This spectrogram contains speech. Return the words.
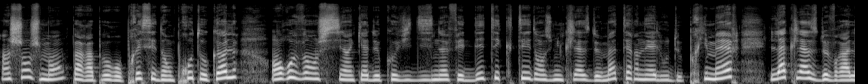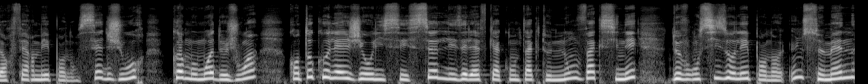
Un changement par rapport au précédent protocole. En revanche, si un cas de Covid-19 est détecté dans une classe de maternelle ou de primaire, la classe devra alors fermer pendant 7 jours, comme au mois de juin. Quant au collège et au lycée, seuls les élèves cas contact non vaccinés devront s'isoler pendant une semaine.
